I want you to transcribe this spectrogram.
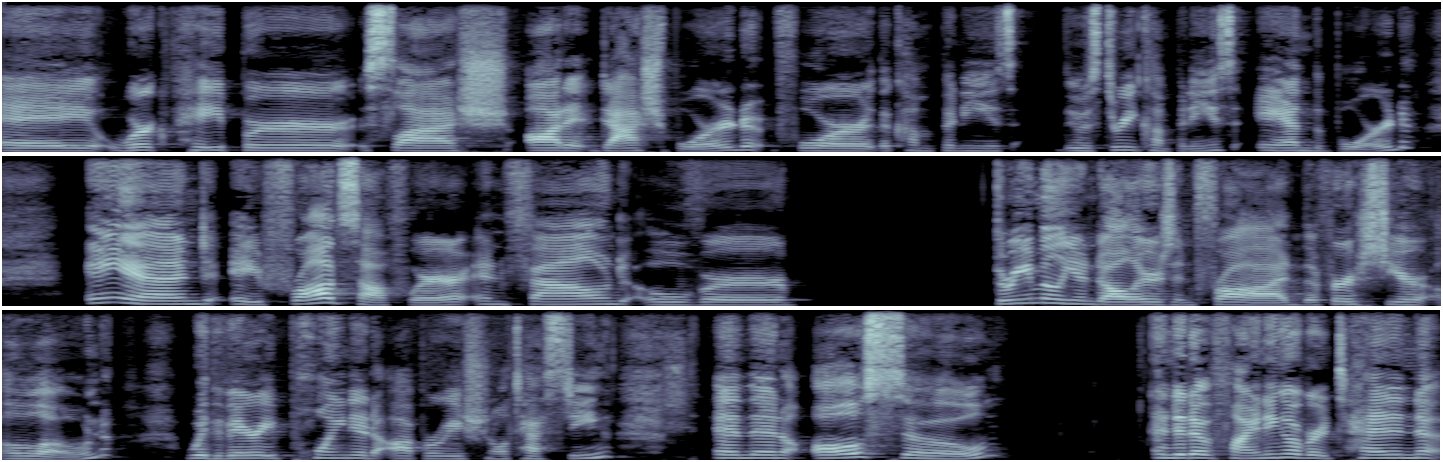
a work paper slash audit dashboard for the companies it was three companies and the board and a fraud software and found over $3 million in fraud the first year alone with very pointed operational testing. And then also ended up finding over $10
